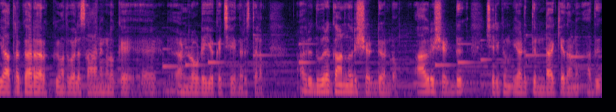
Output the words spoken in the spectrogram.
യാത്രക്കാർ ഇറക്കും അതുപോലെ സാധനങ്ങളൊക്കെ അൺലോഡ് ചെയ്യുകയൊക്കെ ചെയ്യുന്ന ഒരു സ്ഥലം. ആ ഒരു ദൂരെ കാണുന്ന ഒരു ഷെഡ് കണ്ടോ? ആ ഒരു ഷെഡ് ശരിക്കും ഈ അടുത്ത് ഉണ്ടാക്കിയതാണ്. അത്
